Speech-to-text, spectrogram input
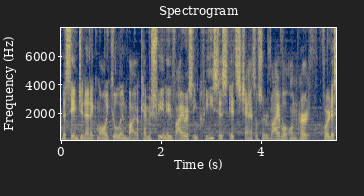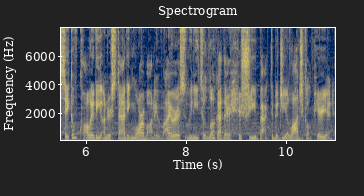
The same genetic molecule and biochemistry in a virus increases its chance of survival on Earth. For the sake of quality understanding more about a virus, we need to look at their history back to the geological period.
